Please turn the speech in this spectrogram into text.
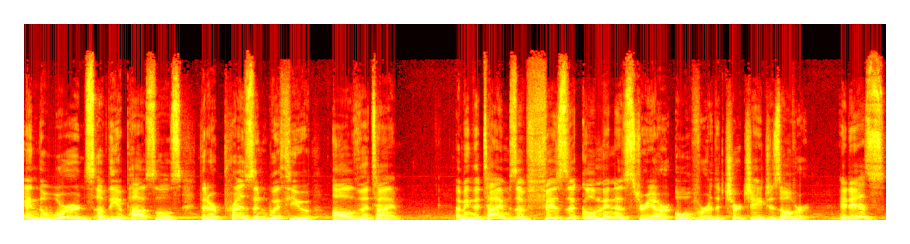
and the words of the apostles that are present with you all the time. I mean, the times of physical ministry are over. The church age is over. It is.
